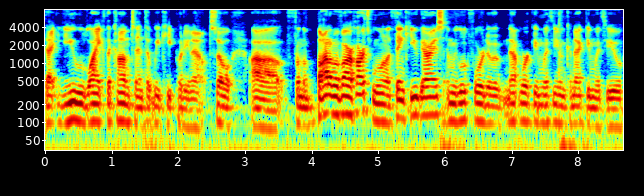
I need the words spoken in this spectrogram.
that you like the content that we keep putting out. So, uh, from the bottom of our hearts, we want to thank you guys, and we look forward to networking with you and connecting with you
